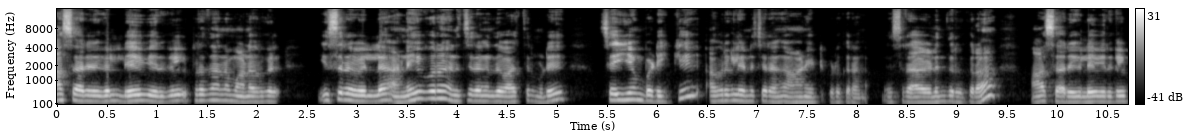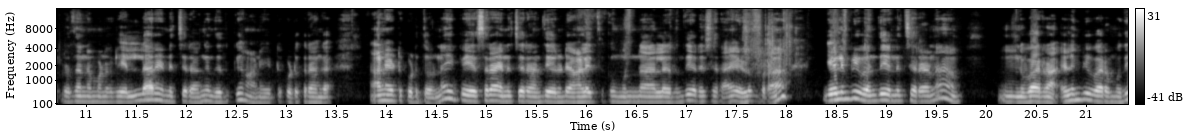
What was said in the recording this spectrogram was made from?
ஆசாரியர்கள் லேவியர்கள் பிரதானமானவர்கள் இஸ்ரவேலில் அனைவரும் என்ன செய்கிறாங்க இந்த வார்த்தையின்படி செய்யும்படிக்கு அவர்கள் என்ன செய்கிறாங்க ஆணையிட்டு கொடுக்குறாங்க. இஸ்ரா எழுந்திருக்கிறான் ஆசாரிகள் லேவியர்கள் பிரதானமானவர்கள் எல்லாரும் என்ன செய்கிறாங்க இந்த இதுக்கு ஆணையிட்டு கொடுக்குறாங்க. ஆணையிட்டு கொடுத்தோன்னே இப்போ எஸ்ரா என்ன செய்கிறான் தேவனுடைய ஆலயத்துக்கு முன்னால் இருந்து என்ன செய்கிறான் எழும்புறான். எழும்பி வந்து என்ன செய்கிறான்னா வர்றான். எழும்பி வரும்போது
